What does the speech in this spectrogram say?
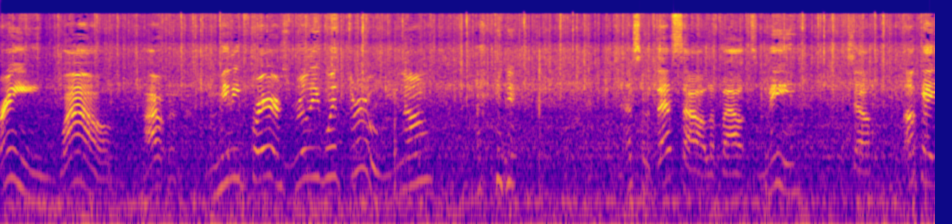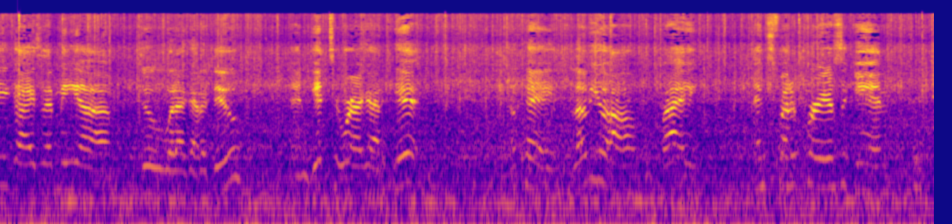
rain. Wow. I, many prayers really went through, you know? that's what that's all about to me. So, okay, you guys, let me uh, do what I got to do and get to where I got to get.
